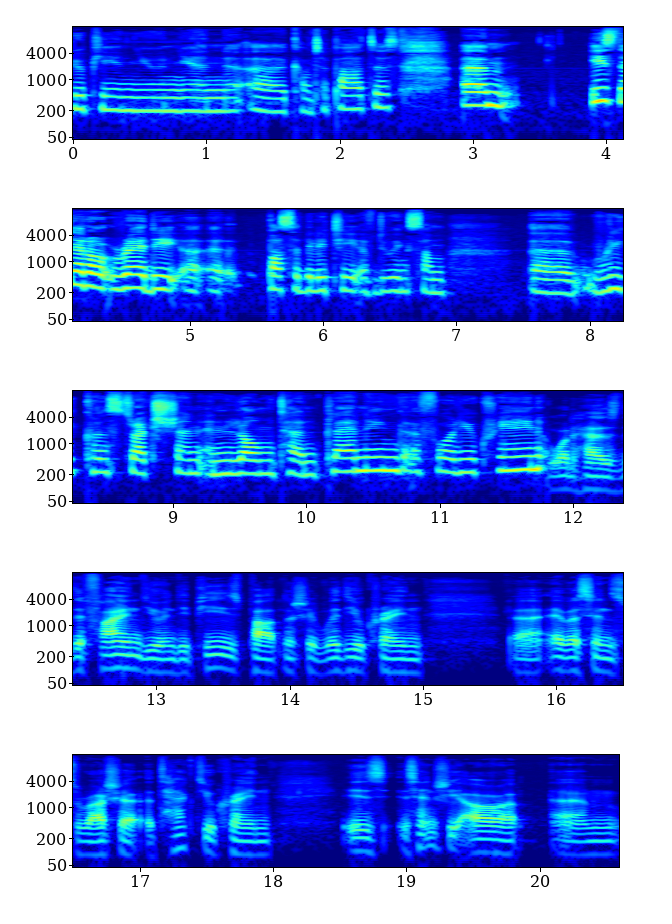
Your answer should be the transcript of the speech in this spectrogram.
European Union uh, counterparts. Um, is there already a, a, possibility of doing some reconstruction and long-term planning for Ukraine? What has defined UNDP's partnership with Ukraine uh, ever since Russia attacked Ukraine is essentially our um,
